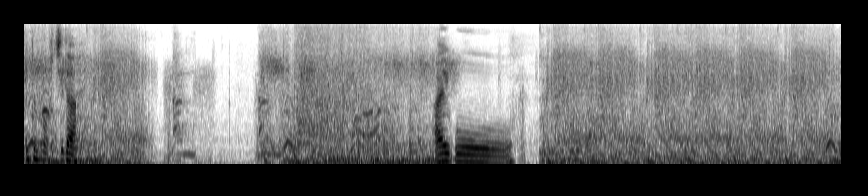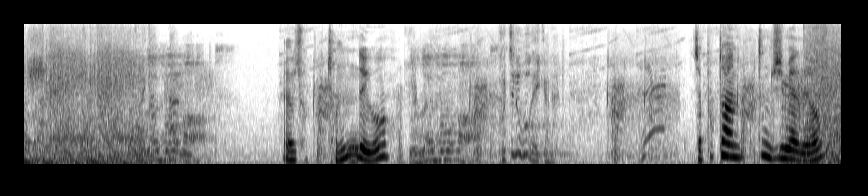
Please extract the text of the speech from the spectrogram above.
일단 봅시다. 아이고. 아이고, 저, 졌는데, 이거? 자, 폭탄, 폭탄 조심해야 돼요.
